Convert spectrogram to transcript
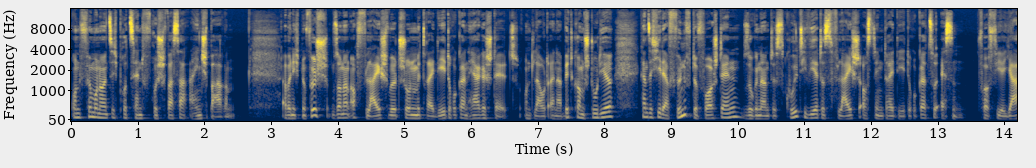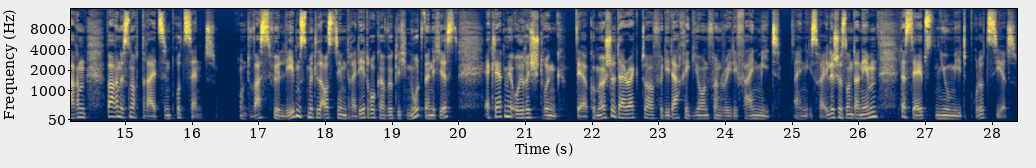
und 95% Frischwasser einsparen. Aber nicht nur Fisch, sondern auch Fleisch wird schon mit 3D-Druckern hergestellt. Und laut einer Bitkom-Studie kann sich jeder Fünfte vorstellen, sogenanntes kultiviertes Fleisch aus dem 3D-Drucker zu essen. Vor vier Jahren waren es noch 13 Prozent. Und was für Lebensmittel aus dem 3D-Drucker wirklich notwendig ist, erklärt mir Ulrich Strünk, der Commercial Director für die Dachregion von Redefine Meat, ein israelisches Unternehmen, das selbst New Meat produziert.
